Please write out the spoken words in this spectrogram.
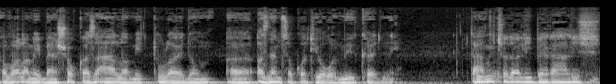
ha valamiben sok az állami tulajdon, az nem szokott jól működni. Tehát, micsoda liberális.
